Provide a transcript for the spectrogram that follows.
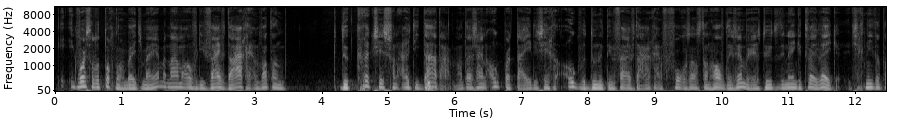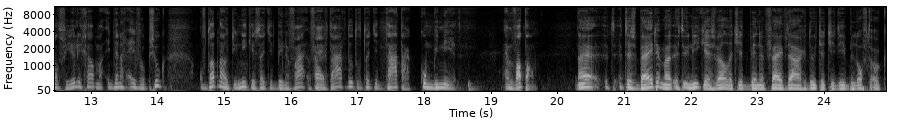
ik worstel er toch nog een beetje mee, hè? met name over die vijf dagen en wat dan de crux is vanuit die data. Want er zijn ook partijen die zeggen ook we doen het in vijf dagen. En vervolgens als het dan half december is, duurt het in één keer twee weken. Ik zeg niet dat dat voor jullie geldt, maar ik ben nog even op zoek of dat nou het uniek is dat je het binnen vijf dagen doet of dat je data combineert. En wat dan? Nou ja, het, het, is beide, maar het unieke is wel dat je het binnen vijf dagen doet, dat je die belofte ook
